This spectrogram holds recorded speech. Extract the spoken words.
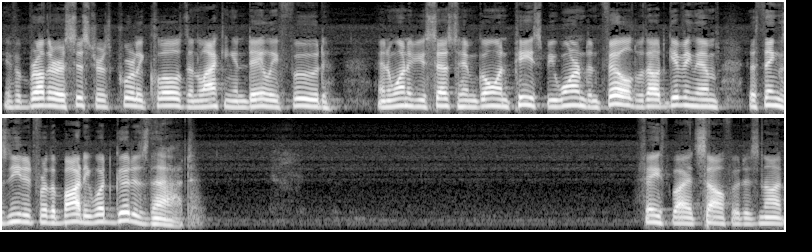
If a brother or sister is poorly clothed and lacking in daily food, and one of you says to him, Go in peace, be warmed and filled, without giving them the things needed for the body, what good is that? Faith by itself, it does not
